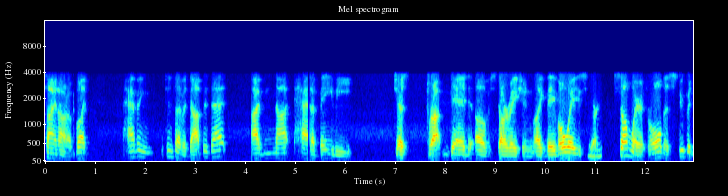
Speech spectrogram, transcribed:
sayonara. But having since I've adopted that, I've not had a baby just drop dead of starvation. Like they've always Right. somewhere through all the stupid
